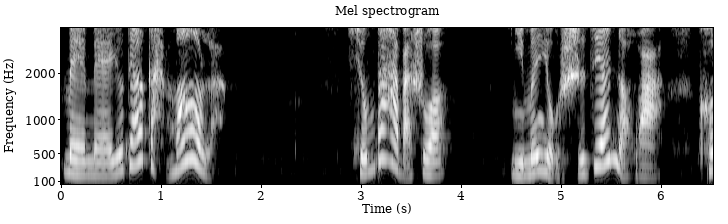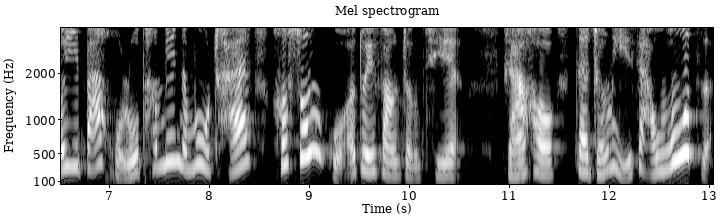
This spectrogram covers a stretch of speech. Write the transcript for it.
妹妹有点感冒了。”熊爸爸说：“你们有时间的话，可以把火炉旁边的木柴和松果堆放整齐，然后再整理一下屋子。”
